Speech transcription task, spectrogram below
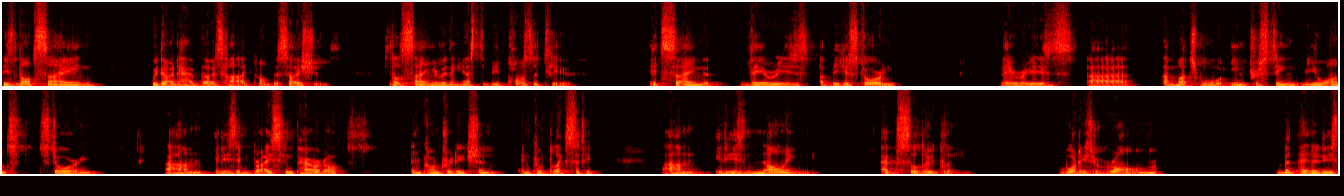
is not saying we don't have those hard conversations. It's not saying everything has to be positive. It's saying that there is a bigger story there is uh, a much more interesting, nuanced story. Um, it is embracing paradox and contradiction and complexity. Um, it is knowing absolutely what is wrong, but then it is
